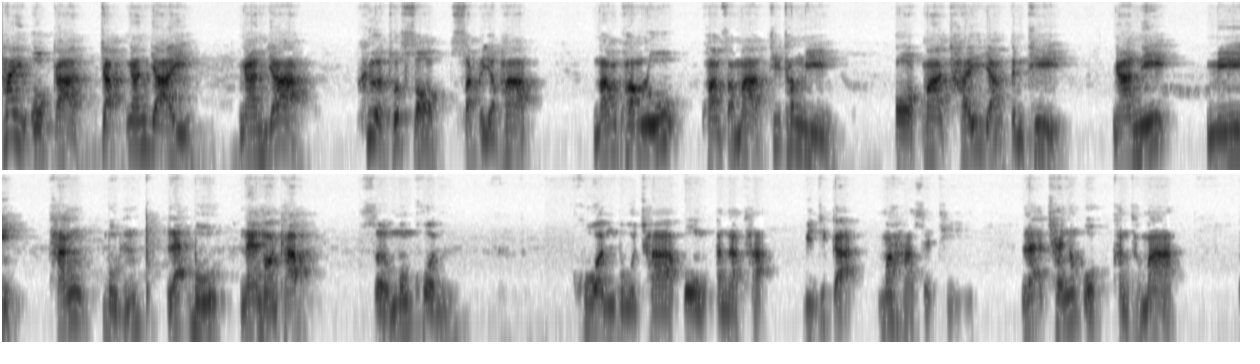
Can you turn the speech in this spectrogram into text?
ให้โอกาสจับงานใหญ่ งานยากเพื่อทดสอบศักยภาพนำความรู้ความสามารถที่ท่านมี ออกมาใช้อย่างเต็มที่ งานนี้มีทั้งบุญและบูแน่นอนครับ เสริมมงคล ควรบูชาองค์อนาถบินทิกะมหาเศรษฐี และใช้น้ำอบคันธมาศผ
